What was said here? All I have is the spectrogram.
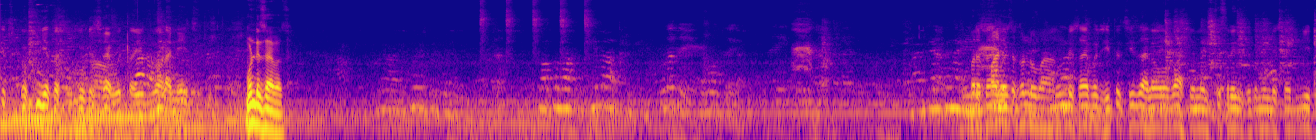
तिथं येत असतो. मुंडे साहेब गोडा न्यायची मुंडे साहेबाचं. परत पाण्याचा खंडोबा मुंडे साहेबाची इथंच ही झालं भाषण आणि तिसऱ्या दिवशी तर मुंडे साहेब गेले.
